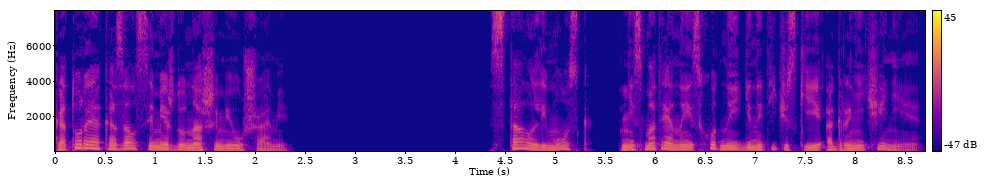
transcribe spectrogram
который оказался между нашими ушами. Стал ли мозг, несмотря на исходные генетические ограничения,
